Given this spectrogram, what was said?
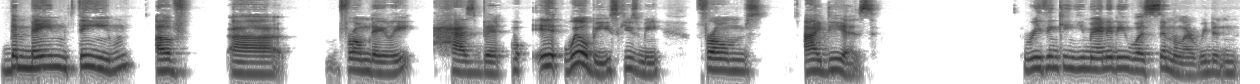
the main theme of uh, Fromm Daily has been, it will be, excuse me, Fromm's ideas Rethinking Humanity was similar. We didn't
